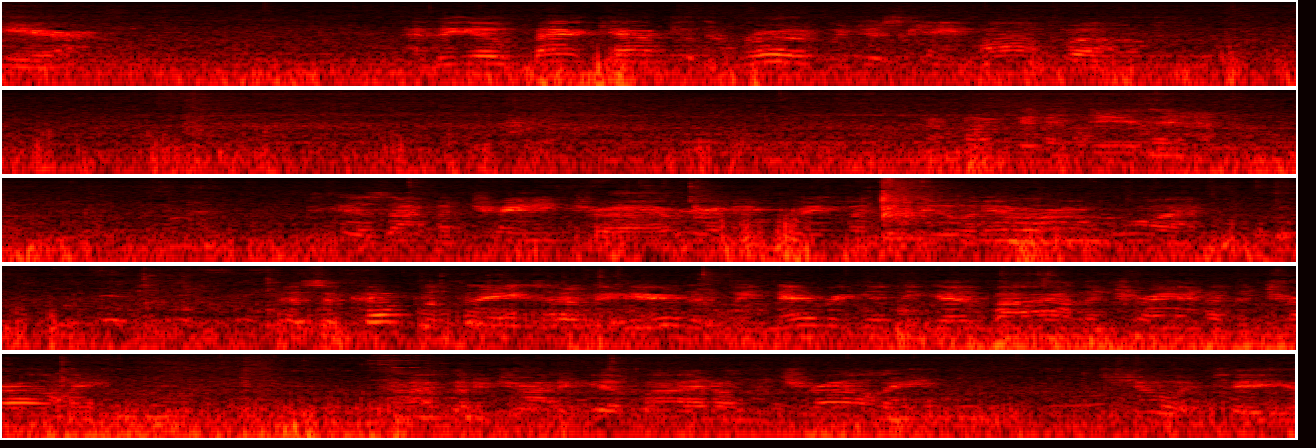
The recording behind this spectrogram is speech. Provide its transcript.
here, and they go back out to the road we just came off of. I'm not going to do that because I'm a train driver and I pretty much do whatever I want. There's a couple of things over here that we never get to go by on the train or the trolley. And I'm going to try to go by it on the trolley and show it to you.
